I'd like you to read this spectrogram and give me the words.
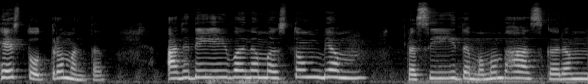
हे स्तोत्र म्हणतात. आदिदेव नमस्तुंभ्यं प्रसीद मम भास्करम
